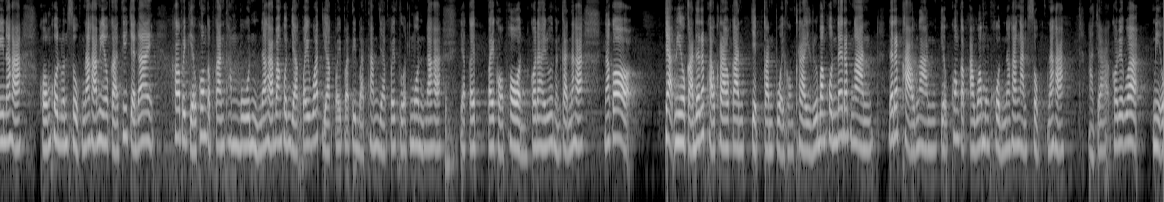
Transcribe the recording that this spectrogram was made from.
นี้นะคะ ของคนวันศุกร์นะคะ มีโอกาสที่จะได้เข้าไปเกี่ยวข้องกับการทำบุญนะคะ บางคนอยากไปวัดอยากไปปฏิบัติธรรมอยากไปสวดมนต์นะคะ อยากไปไปขอพรก็ได้ด้วยเหมือนกันนะคะ แล้วก็จะมีโอกาสได้รับข่าวคราวการเจ็บการป่วยของใคร หรือบางคนได้รับงานได้รับข่าวงานเกี่ยวข้องกับอาวมงคลนะคะ งานศพนะคะ อาจจะก็เรียกว่ามีโอ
